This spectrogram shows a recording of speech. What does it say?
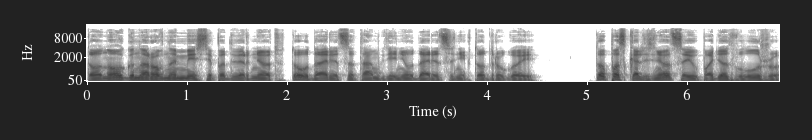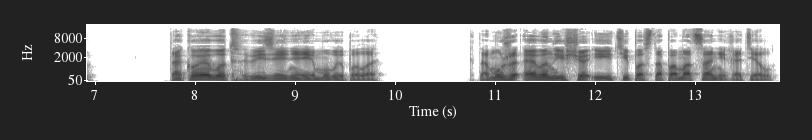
То ногу на ровном месте подвернет, то ударится там, где не ударится никто другой, то поскользнется и упадет в лужу, Такое вот везение ему выпало. К тому же Эван еще и идти по стопам отца не хотел.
